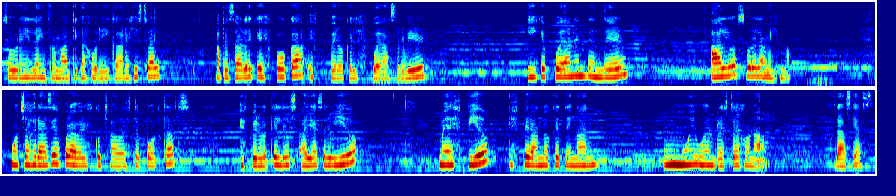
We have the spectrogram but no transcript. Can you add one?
sobre la informática jurídica registral. A pesar de que es poca, espero que les pueda servir y que puedan entender algo sobre la misma. Muchas gracias por haber escuchado este podcast. Espero que les haya servido. Me despido esperando que tengan un muy buen resto de jornada. Gracias.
